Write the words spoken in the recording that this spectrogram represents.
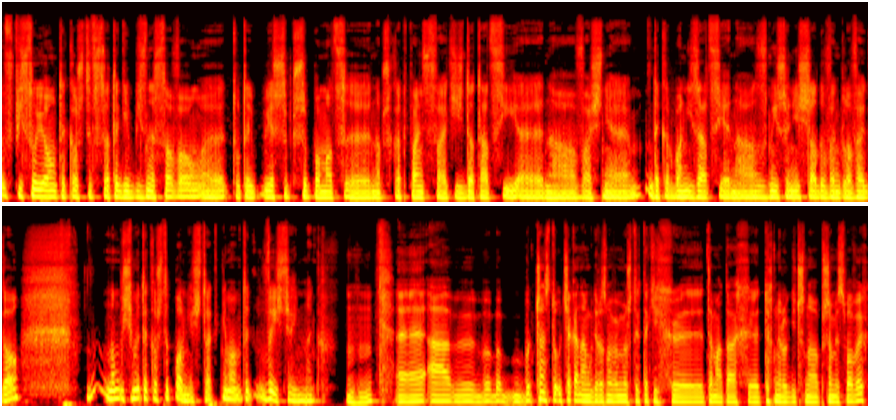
e, wpisują te koszty w strategię biznesową. E, tutaj jeszcze przy pomocy e, na przykład państwa jakichś dotacji na właśnie dekarbonizację, na zmniejszenie śladu węglowego. No musimy te koszty ponieść, tak? Nie mamy wyjścia innego. Mhm. E, a bo, bo, bo często ucieka nam, gdy rozmawiamy już o tych takich e, tematach e, technologiczno-przemysłowych,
